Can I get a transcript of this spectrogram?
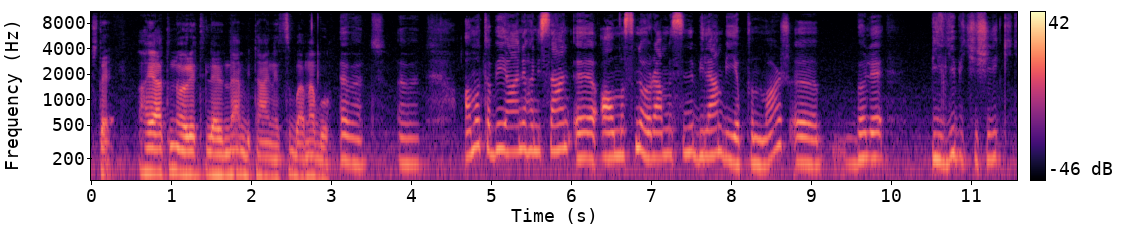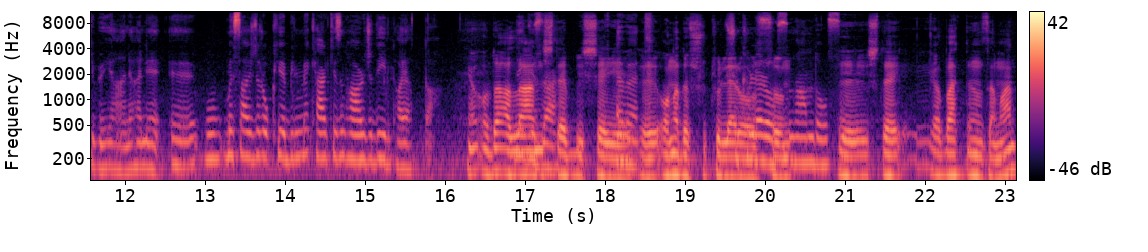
İşte hayatın öğretilerinden bir tanesi bana bu. Evet. Evet. Ama tabii yani hani sen e, almasını, öğrenmesini bilen bir yapın var. E, böyle bilgi bir kişilik gibi yani hani e, bu mesajları okuyabilmek herkesin harcı değil hayatta. Yani o da Allah'ın işte bir şeyi. Evet. e, ona da şükürler, Şükürler olsun, olsun. hamdolsun. E, işte ya baktığın zaman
